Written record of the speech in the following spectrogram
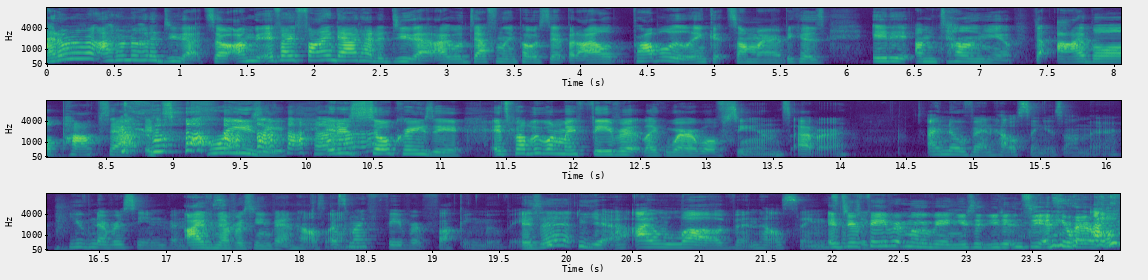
I don't know. I don't know how to do that. So I'm if I find out how to do that, I will definitely post it. But I'll probably link it somewhere because it. I'm telling you, the eyeball pops out. It's crazy. it is so crazy. It's probably one of my favorite like werewolf scenes ever. I know Van Helsing is on there. You've never seen Van. Helsing. I've never seen Van Helsing. That's my favorite fucking movie. Is it? yeah, I love Van Helsing. It's your favorite movie, and you said you didn't see any werewolf.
